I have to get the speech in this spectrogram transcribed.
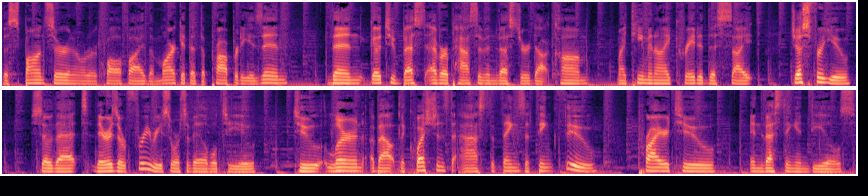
the sponsor, in order to qualify the market that the property is in, then go to besteverpassiveinvestor.com. My team and I created this site just for you so that there is a free resource available to you to learn about the questions to ask, the things to think through prior to investing in deals.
